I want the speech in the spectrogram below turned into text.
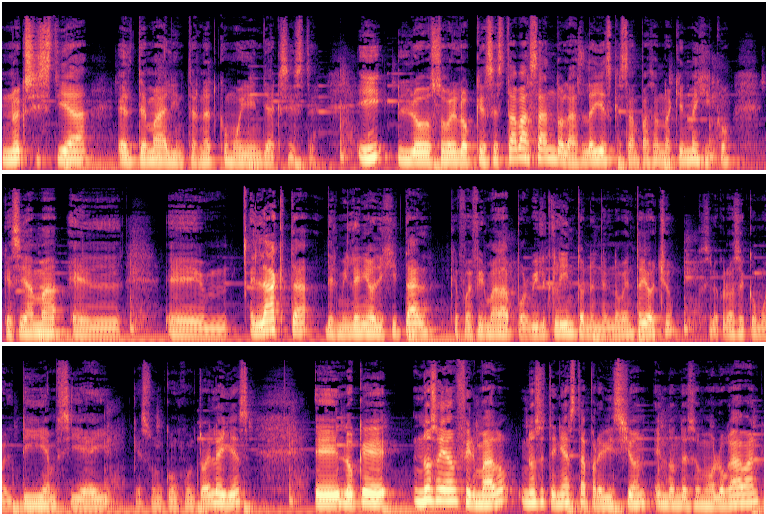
no existía el tema del Internet como hoy en día existe. Y lo, sobre lo que se está basando las leyes que están pasando aquí en México, que se llama el, em, el acta del milenio digital, que fue firmada por Bill Clinton en el 98, que se lo conoce como el DMCA, que es un conjunto de leyes, eh, lo que no se habían firmado, no se tenía esta previsión en donde se homologaban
